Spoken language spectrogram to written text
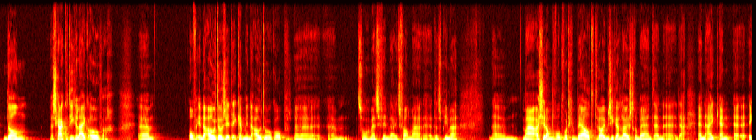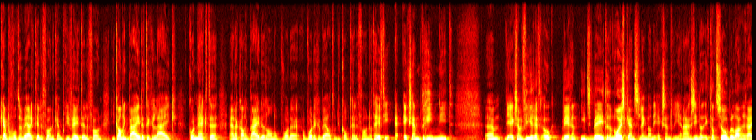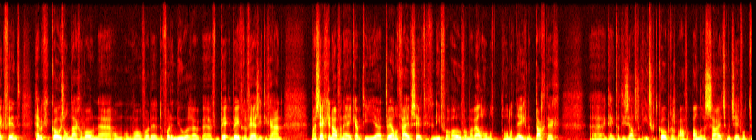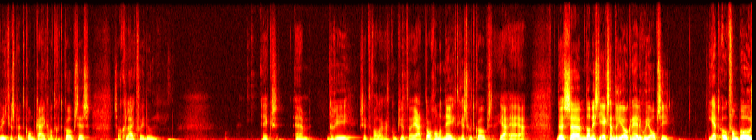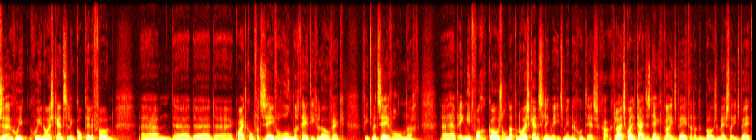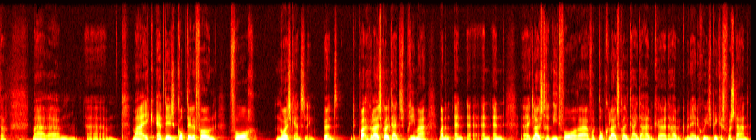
dan schakelt hij gelijk over. Um, of in de auto zitten. Ik heb in de auto ook op. Uh, um, sommige mensen vinden daar iets van, maar uh, dat is prima. Um, maar als je dan bijvoorbeeld wordt gebeld terwijl je muziek aan het luisteren bent en, uh, en, en, en ik heb bijvoorbeeld een werktelefoon, ik heb een privételefoon, die kan ik beide tegelijk connecten en dan kan ik beide dan op worden, op worden gebeld op die koptelefoon. Dat heeft die XM3 niet. Um, die XM4 heeft ook weer een iets betere noise cancelling dan die XM3. En aangezien dat ik dat zo belangrijk vind, heb ik gekozen om daar gewoon, uh, om, om gewoon voor de, voor de nieuwere, be betere versie te gaan. Maar zeg je nou van hé, ik heb die uh, 275 er niet voor over, maar wel 100, 189. Uh, ik denk dat die zelfs nog iets goedkoper is op andere sites. Moet je even op tweakers.com kijken wat het goedkoopst is. Dat zal ik gelijk voor je doen. XM3. Ik zit toevallig op de computer. Ja, toch 190 is het goedkoopste. Ja, ja, ja. Dus um, dan is die XM3 ook een hele goede optie. Je hebt ook van Bose een goede, goede noise cancelling koptelefoon. Um, de, de, de Quiet Comfort 700 heet die geloof ik, of iets met 700. Uh, eh, heb ik niet voor gekozen omdat de noise cancelling weer iets minder goed is. Geluidskwaliteit is denk ik wel iets beter, dat doet Bose meestal iets beter. Maar, um, maar ik heb deze koptelefoon voor noise cancelling, punt. De geluidskwaliteit is prima, maar en, en, en uh, ik luister het niet voor, uh, voor topgeluidskwaliteit. Daar heb, ik, daar heb ik beneden goede speakers voor staan.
